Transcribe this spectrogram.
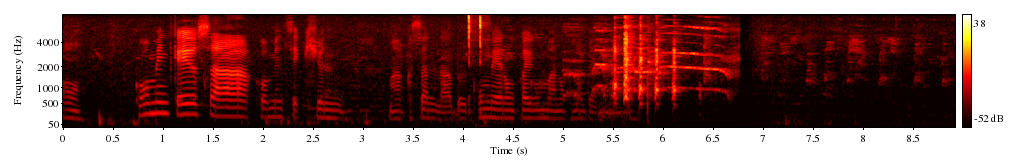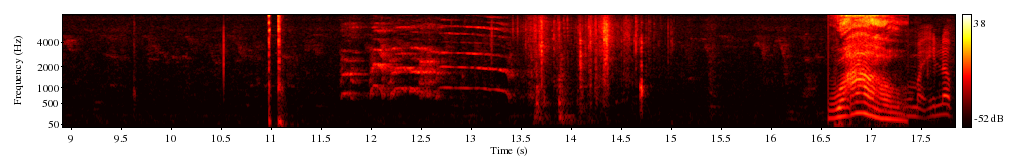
Oh, comment kayo sa comment section mga kasan lover kung meron kayong manok na ganyan. Wow! Mailap,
